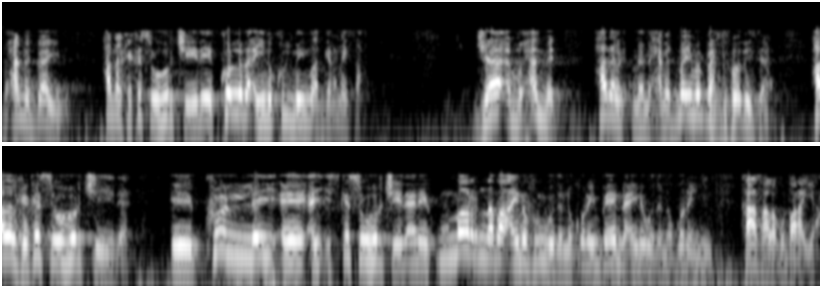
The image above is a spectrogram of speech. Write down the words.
Moxamed baa yimid. Hadalka ka soo hor jeeda ee kollaba ayna kulmayn maad garanaysaa jaaa moxamed hadal ma maxamed ma iman baad moodeysaa hadalka ka soo hor jeeda ee kolley ay iska soo hor jeedaane marnaba ayna run wada noqonayn beenna ayna wada noqonaynin. Kaasaa lagu baraya.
